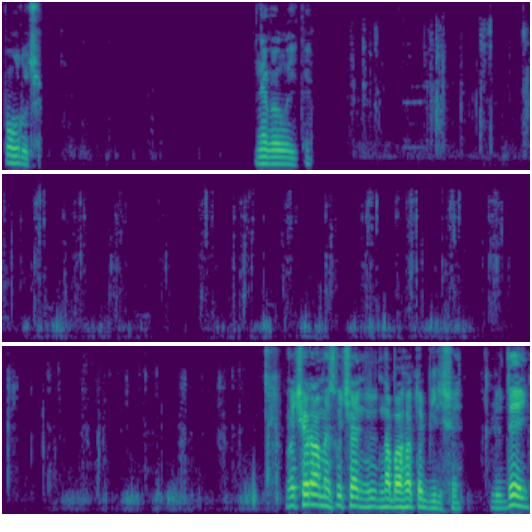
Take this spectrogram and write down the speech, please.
поруч. Невелике. Вечорами, звичайно, набагато більше людей.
